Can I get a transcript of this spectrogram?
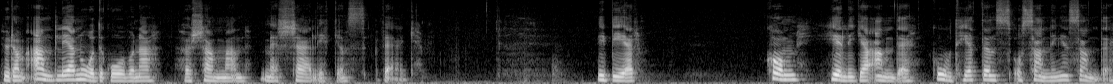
hur de andliga nådegåvorna hör samman med kärlekens väg. Vi ber Kom heliga Ande, godhetens och sanningens ande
